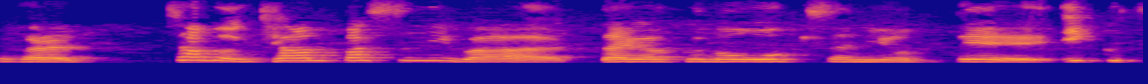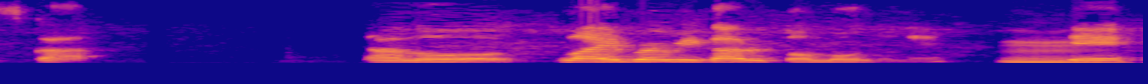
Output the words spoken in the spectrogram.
だから多分キャンパスには大学の大きさによっていくつかあの、ライブラリがあると思うのね。うん、で、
